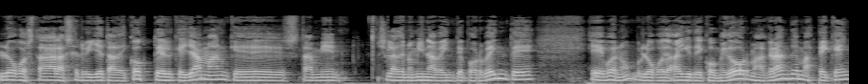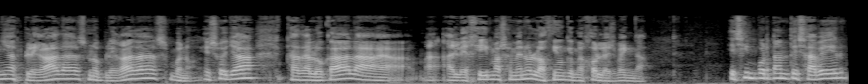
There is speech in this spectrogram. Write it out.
Luego está la servilleta de cóctel que llaman, que es también se la denomina 20 por 20. Eh, bueno, luego hay de comedor, más grande, más pequeñas, plegadas, no plegadas. Bueno, eso ya cada local a, a elegir más o menos la opción que mejor les venga. Es importante saber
